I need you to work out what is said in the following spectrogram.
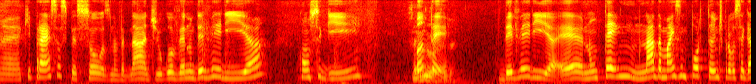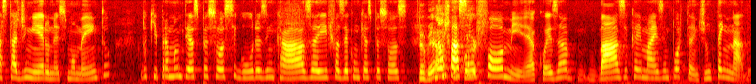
É, que para essas pessoas, na verdade, o governo deveria conseguir Sem manter. dúvida. Deveria. É, não tem nada mais importante para você gastar dinheiro nesse momento do que para manter as pessoas seguras em casa e fazer com que as pessoas Também não passem concordo. fome. É a coisa básica e mais importante. Não tem nada.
